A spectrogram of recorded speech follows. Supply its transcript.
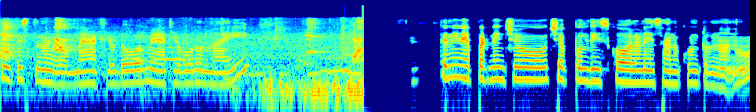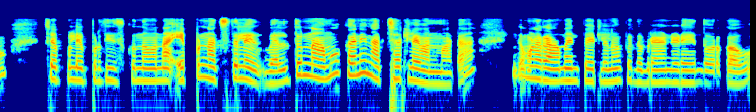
చూపిస్తున్నాను మ్యాట్లు డోర్ మ్యాట్లు కూడా ఉన్నాయి. అయితే నేను ఎప్పటి నుంచో చెప్పులు తీసుకోవాలనేసి అనుకుంటున్నాను. చెప్పులు ఎప్పుడు తీసుకుందామన్నా ఎప్పుడు నచ్చలేదు వెళ్తున్నాము కానీ నచ్చట్లేవు అనమాట ఇంకా మన రామాయణపేటలోనో పెద్ద బ్రాండెడ్ ఏం దొరకవు.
